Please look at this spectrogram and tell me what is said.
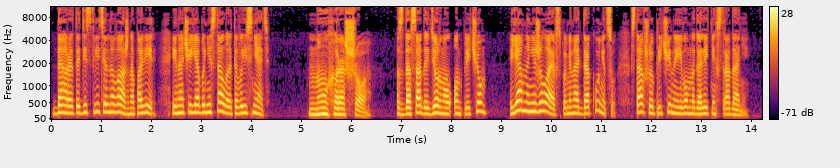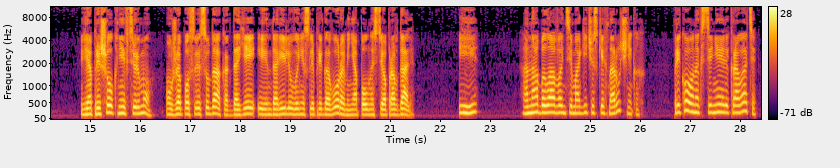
Дар, это действительно важно, поверь, иначе я бы не стала это выяснять». «Ну, хорошо». С досадой дернул он плечом, явно не желая вспоминать драконицу, ставшую причиной его многолетних страданий. «Я пришел к ней в тюрьму, уже после суда, когда ей и Индарилю вынесли приговор, а меня полностью оправдали». «И? Она была в антимагических наручниках? Прикована к стене или кровати?»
